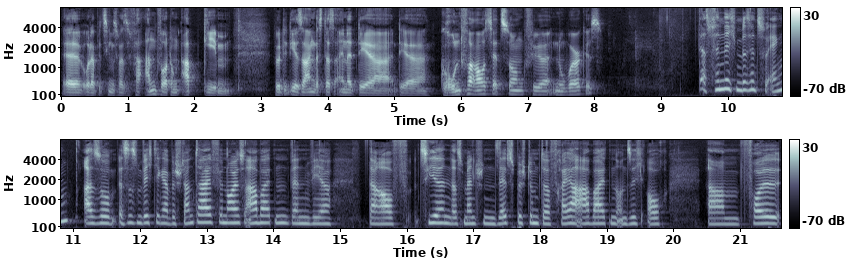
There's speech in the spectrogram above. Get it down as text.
äh, oder beziehungsweise Verantwortung abgeben. Würdet ihr sagen, dass das eine der, der Grundvoraussetzungen für New Work ist? Das finde ich ein bisschen zu eng. Also es ist ein wichtiger Bestandteil für neues Arbeiten, wenn wir darauf zielen, dass Menschen selbstbestimmter, freier arbeiten und sich auch ähm, voll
